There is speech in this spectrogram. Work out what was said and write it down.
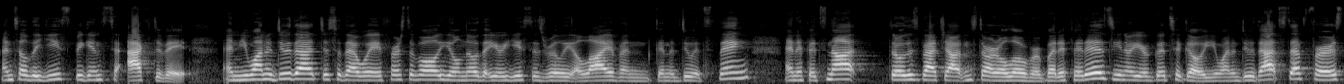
until the yeast begins to activate. And you want to do that just so that way, first of all, you'll know that your yeast is really alive and going to do its thing. And if it's not, throw this batch out and start all over. But if it is, you know, you're good to go. You want to do that step first.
